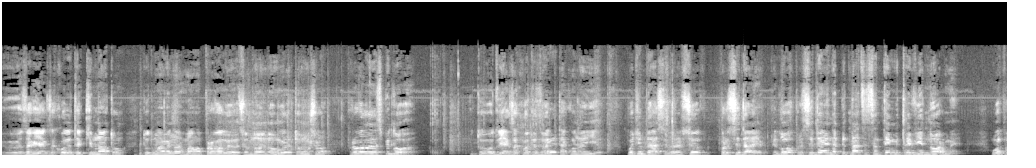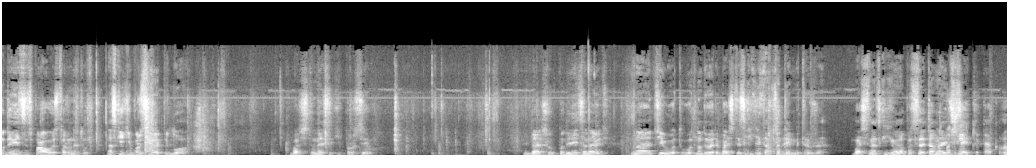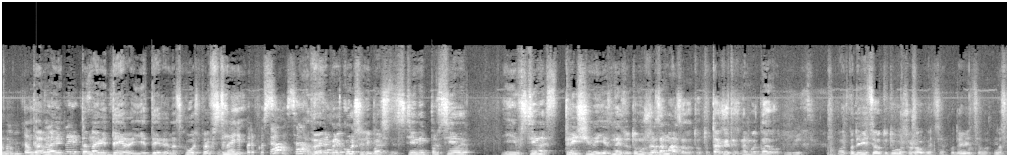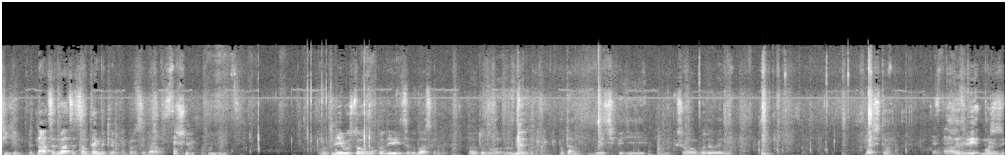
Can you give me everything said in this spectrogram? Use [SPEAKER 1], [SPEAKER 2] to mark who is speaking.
[SPEAKER 1] Е, Як заходите в кімнату, тут мамина, мама провалилась одною ногою, тому що провалилась підлога. То от як заходите з дверей, так воно і є. Потім бере, все просідає. Підлога просідає на 15 см від норми. От подивіться з правої сторони тут, наскільки просіла підлога. Бачите, не який просів. І далі, подивіться навіть на ті от, от на двері. Бачите, скільки там сантиметрів вже? Бачите, наскільки вона просідає. Там навіть, всі-
[SPEAKER 2] Подвірки, так? Угу. Там,
[SPEAKER 1] там, навіть, там навіть дири є, дири насквозь прям в стіні.
[SPEAKER 2] двері перекосилися.
[SPEAKER 1] А двері перекошені, бачите, стіни просіли і в стінах тріщини є знизу, тому що вже замазали тут, то так жити ж неможливо. От подивіться, отут його що робиться. Подивіться, от, наскільки. 15-20 сантиметрів просідало.
[SPEAKER 3] Страшно. Вон, дивіться.
[SPEAKER 1] От ліву сторону подивіться, будь ласка. А отут знизу. Отам ближче під її, що вам буде видно. Бачите? Але зві, може зві-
